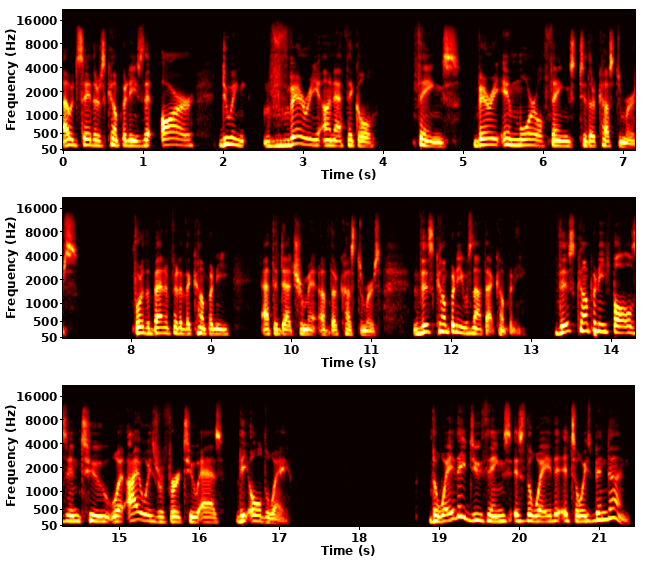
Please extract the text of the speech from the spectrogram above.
I would say there's companies that are doing very unethical things, very immoral things to their customers for the benefit of the company at the detriment of their customers. This company was not that company. This company falls into what I always refer to as the old way. The way they do things is the way that it's always been done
